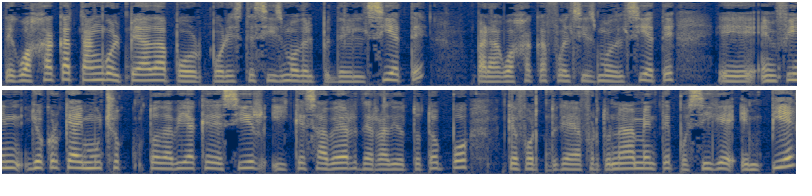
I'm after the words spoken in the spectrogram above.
de Oaxaca tan golpeada por, por este sismo del, del 7 para Oaxaca fue el sismo del 7. Eh, en fin, yo creo que hay mucho todavía que decir y que saber de Radio Totopo, que, que afortunadamente pues sigue en pie.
